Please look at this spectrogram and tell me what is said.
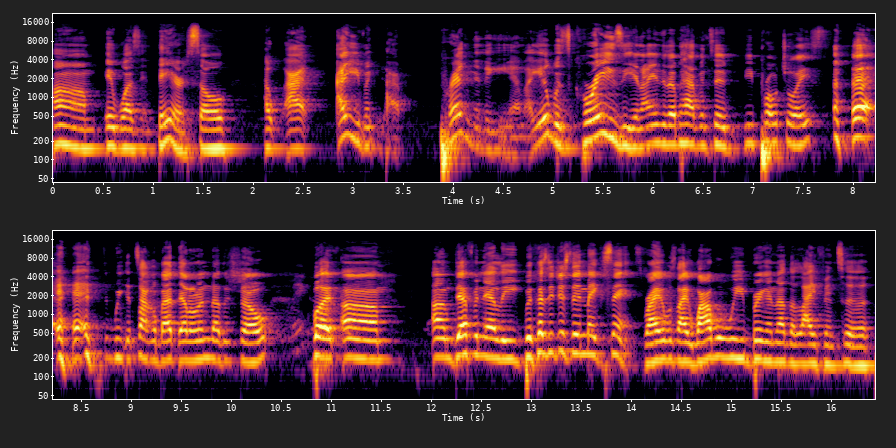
um, it wasn't there. So I, I, I even got pregnant again. Like it was crazy, and I ended up having to be pro-choice. and we could talk about that on another show. But um, um, definitely because it just didn't make sense, right? It was like, why would we bring another life into,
